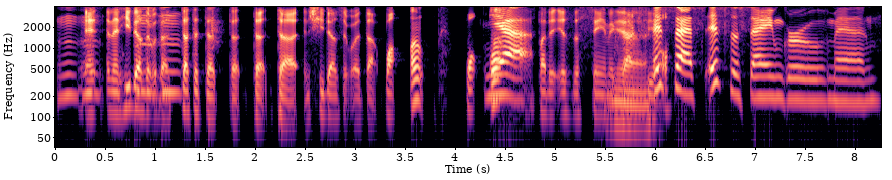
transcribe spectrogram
And, and then he does it with a da da da da da da, and she does it with the wah, uh, wah, wah, Yeah. But it is the same exact Yeah. feel. it's that it's the same groove, man.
